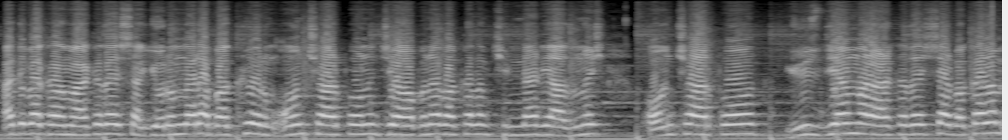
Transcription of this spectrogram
Hadi bakalım arkadaşlar yorumlara bakıyorum 10 çarpı 10'un cevabına bakalım kimler yazmış 10 çarpı 10 100 diyen var arkadaşlar. Bakalım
